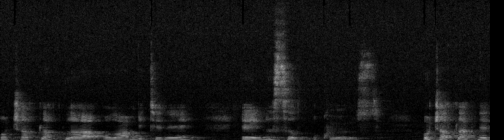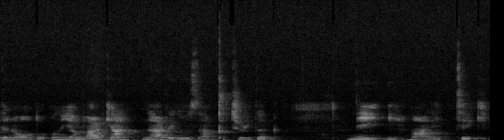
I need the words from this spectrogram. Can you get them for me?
O çatlakla olan biteni e, nasıl okuyoruz? O çatlak neden oldu? Onu yaparken nerede gözden kaçırdık? Neyi ihmal ettik?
